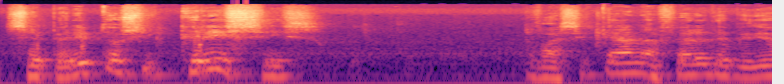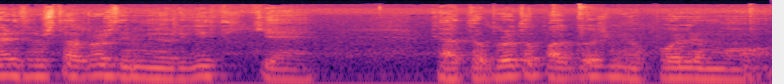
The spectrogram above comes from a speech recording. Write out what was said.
σε περίπτωση κρίσης βασικά αναφέρεται επειδή ο Ερυθρός Σταυρός δημιουργήθηκε κατά τον Πρώτο Παγκόσμιο Πόλεμο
